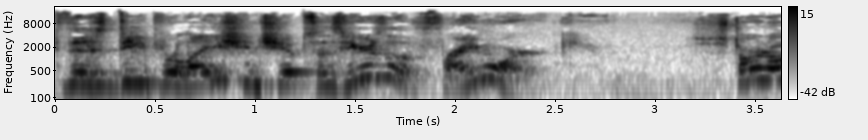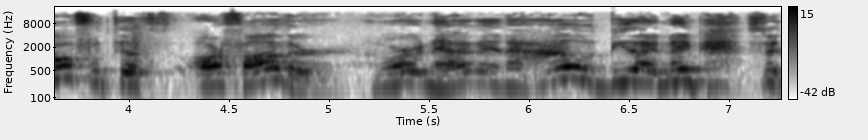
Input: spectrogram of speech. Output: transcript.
to this deep relationship, says, here's a framework. Start off with the, our Father art in heaven, hallowed be thy name. So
